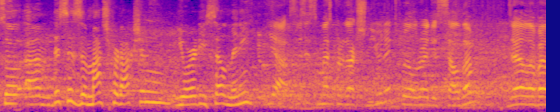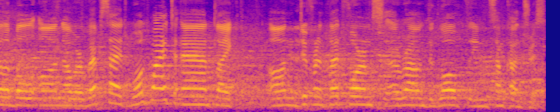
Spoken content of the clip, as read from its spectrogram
So um, this is a mass production. You already sell many. Yeah, this is mass production unit. We already sell them. They're available on our website worldwide and like on different platforms around the globe in some countries.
